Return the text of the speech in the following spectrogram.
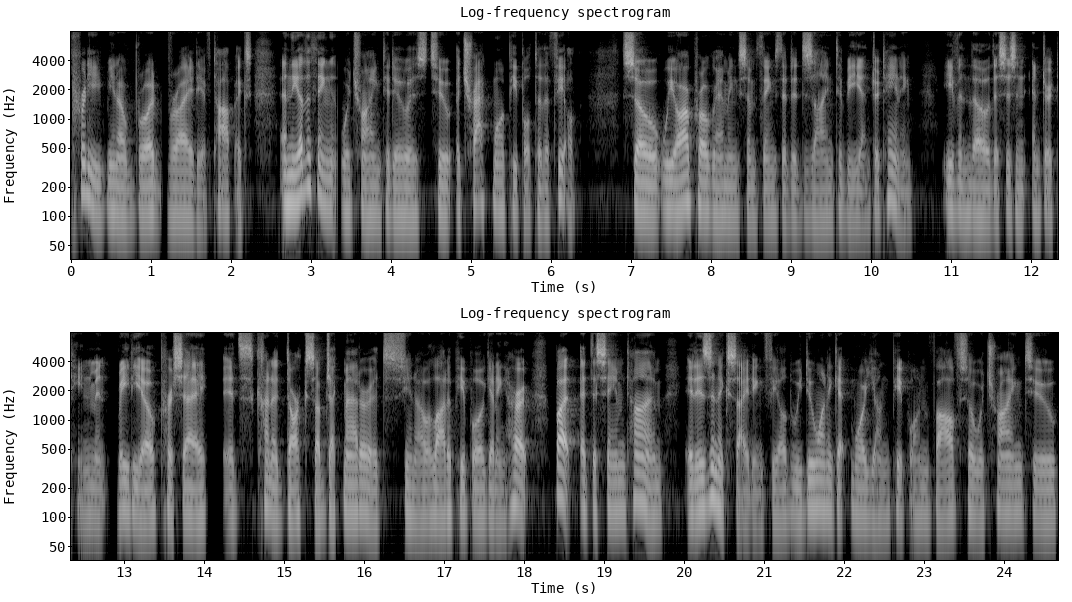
pretty you know broad variety of topics. And the other thing we're trying to do is to attract more people to the field. So we are programming some things that are designed to be entertaining even though this isn't entertainment radio per se, it's kind of dark subject matter. It's, you know, a lot of people are getting hurt. But at the same time, it is an exciting field. We do want to get more young people involved. So we're trying to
